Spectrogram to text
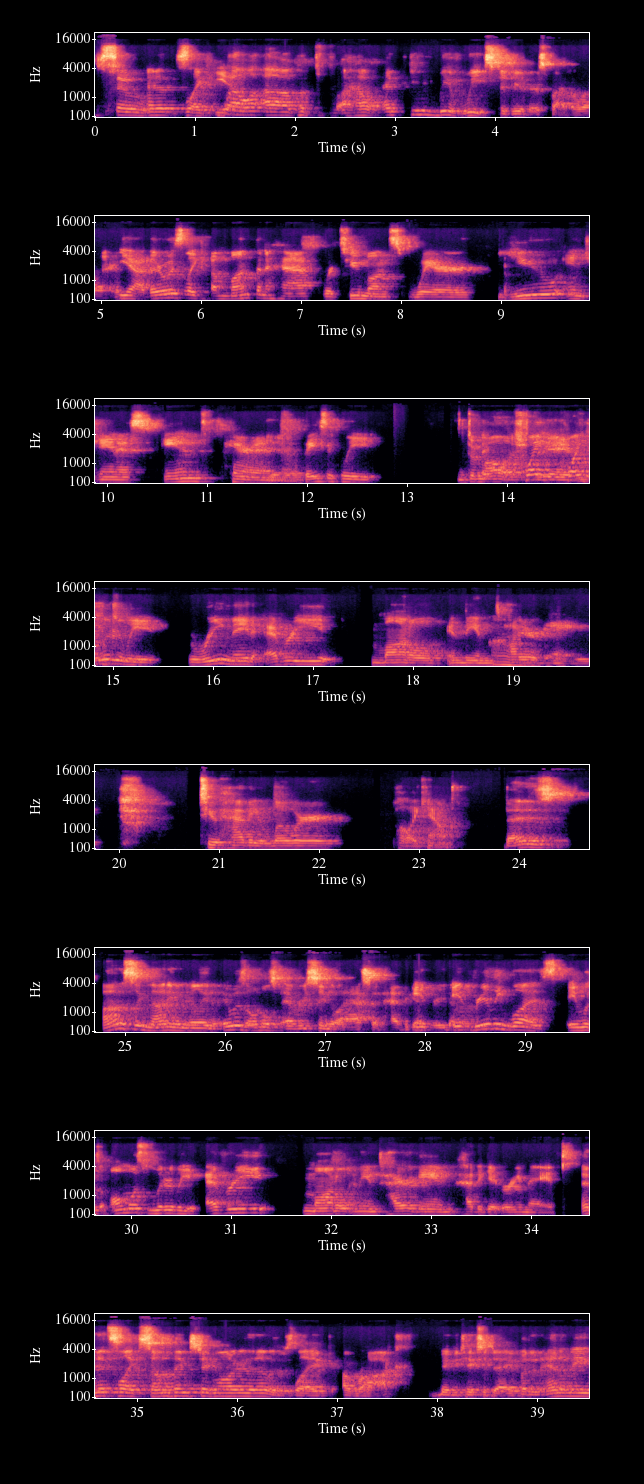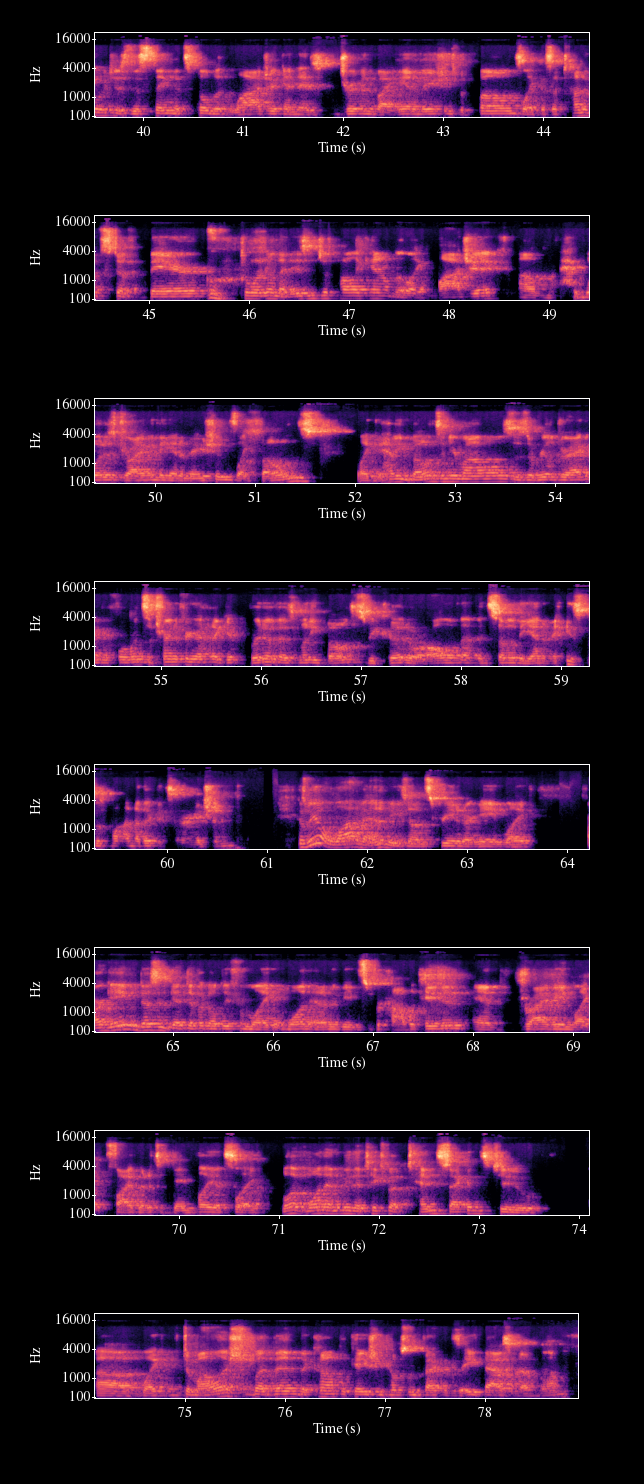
So And it's like, Yeah. well, uh, how? And we have weeks to do this, by the way. yeah, there was like a month and a half or two months where you and Janice and Perrin Yeah. basically Demolish quite the game. quite literally remade every model in the entire Oh. game to have a lower poly count. That is honestly not even really. It was almost every single asset had to get It, redone. it really was. It was almost literally every model in the entire game had to get remade. and it's like some things take longer than others. Like a rock maybe takes a day, but an enemy, which is this thing that's filled with logic and is driven by animations with bones, like there's a ton of stuff there to work on that isn't just polycount, but like logic. Um, what is driving the animations, like bones? Like having bones in your models is a real drag in performance. So trying to figure out how to get rid of as many bones as we could, or all of them, and some of the enemies was another consideration. Because we have a lot of enemies on screen in our game. Like our game doesn't get difficulty from like one enemy being super complicated and driving like five minutes of gameplay. It's like we'll have one enemy that takes about 10 seconds to uh, like demolish, but then the complication comes from the fact that there's 8,000 of them.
